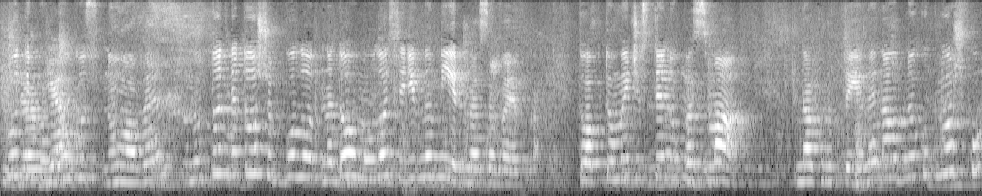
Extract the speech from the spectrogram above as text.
Крутимо до основи. Ну тут для того, щоб було на довгому волосі рівномірна завивка. Тобто ми частину пасма накрутили на одну куплюшку,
